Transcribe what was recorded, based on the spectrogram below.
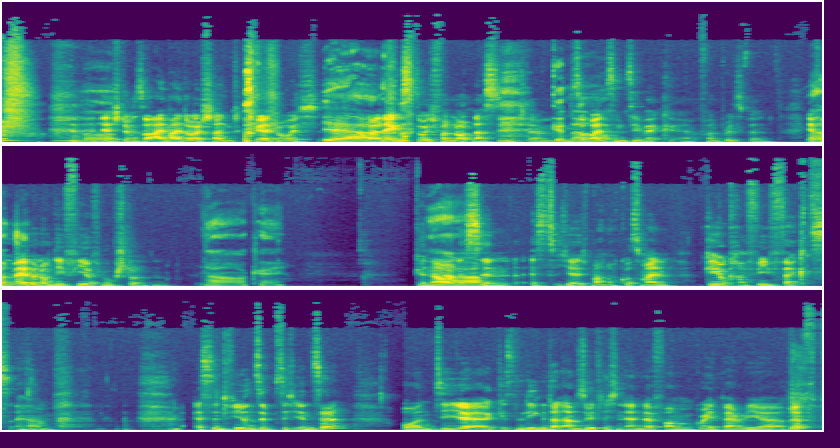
Oh. Ja, stimmt. So einmal Deutschland quer durch. Yeah. Ähm, oder längs durch, von Nord nach Süd. Ähm, genau. So weit sind sie weg äh, von Brisbane. Ja, von Melbourne um die vier Flugstunden. Ah, okay. Genau, ja. und es sind, es, hier, ich mache noch kurz meinen Geografie-Facts. Ähm, es sind 74 Inseln und die äh, liegen dann am südlichen Ende vom Great Barrier Riff.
